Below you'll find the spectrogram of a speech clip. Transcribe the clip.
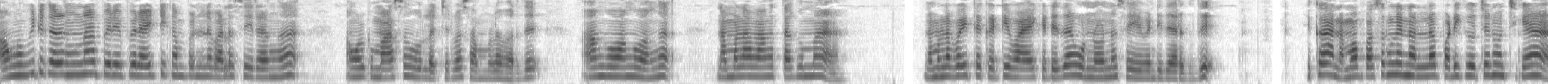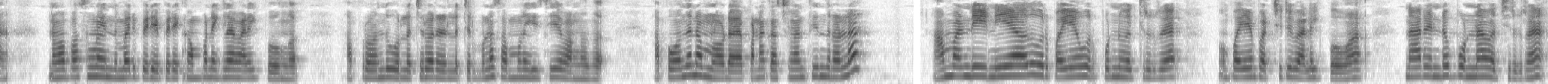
அவங்க வீட்டுக்காரங்கன்னா பெரிய பெரிய ஐடி கம்பெனியில் வேலை செய்கிறாங்க அவங்களுக்கு மாதம் ஒரு லட்ச ரூபா சம்பளம் வருது. அவங்க வாங்குவாங்க. நம்மளாம் வாங்க தகுமா? நம்மளை வயிற்ற கட்டி வாய் கட்டி தான் ஒன்று ஒன்று செய்ய வேண்டியதாக இருக்குது. இக்கா நம்ம பசங்களை நல்லா படிக்க வச்சேன்னு வச்சுக்கேன் நம்ம பசங்களை இந்த மாதிரி பெரிய பெரிய கம்பெனிக்கெலாம் வேலைக்கு போங்க. அப்புறம் வந்து ஒரு லட்ச ரூபா ரெண்டு லட்ச ரூபா சம்பளம் ஈஸியாக வாங்குங்க. அப்போ வந்து நம்மளோட பண கஷ்டம் தீந்துடும்ல ஆமாண்டி நீயாவது ஒரு பையன் ஒரு பொண்ணு வச்சிருக்கேன் உன் பையன் படிச்சுட்டு வேலைக்கு போவான். நான் ரெண்டு பொண்ணாக வச்சிருக்கேன்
